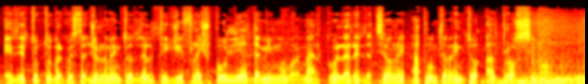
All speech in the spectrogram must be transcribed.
Ed è tutto per questo aggiornamento del TG Flash Puglia da Mimmo Moramarco e la redazione. Appuntamento al prossimo.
